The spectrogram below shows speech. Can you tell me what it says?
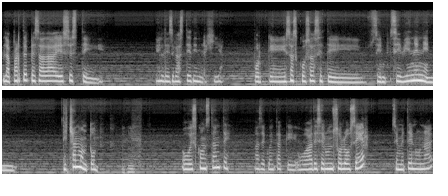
La parte pesada es este el desgaste de energía, porque esas cosas se te se, se vienen en te echan montón o es constante. Haz de cuenta que o ha de ser un solo ser, se mete en una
